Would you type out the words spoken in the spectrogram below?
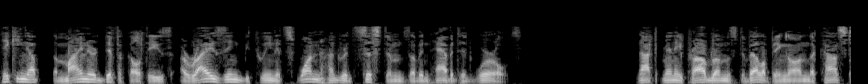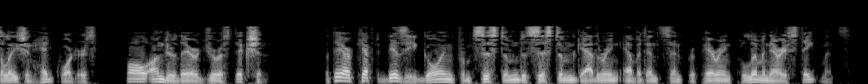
taking up the minor difficulties arising between its 100 systems of inhabited worlds. Not many problems developing on the constellation headquarters fall under their jurisdiction, but they are kept busy going from system to system gathering evidence and preparing preliminary statements.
